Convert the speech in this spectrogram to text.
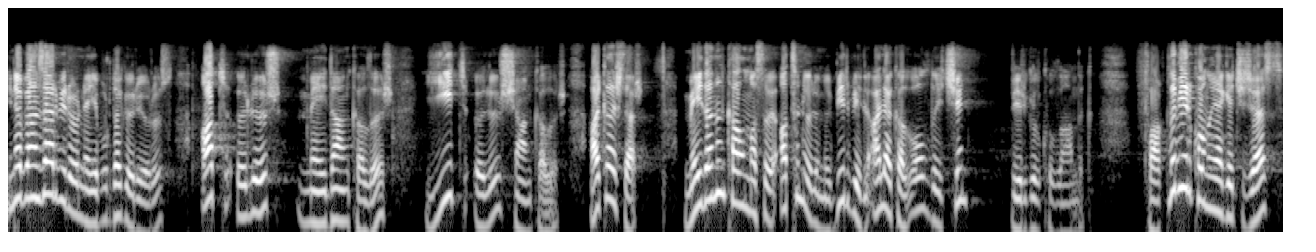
Yine benzer bir örneği burada görüyoruz. At ölür, meydan kalır. Yiğit ölür, şan kalır. Arkadaşlar, meydanın kalması ve atın ölümü birbiriyle alakalı olduğu için virgül kullandık. Farklı bir konuya geçeceğiz.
